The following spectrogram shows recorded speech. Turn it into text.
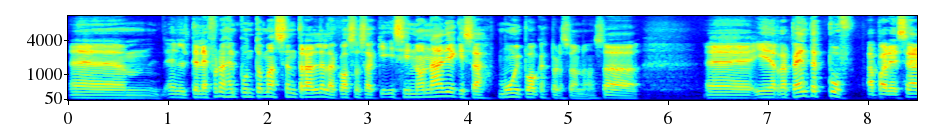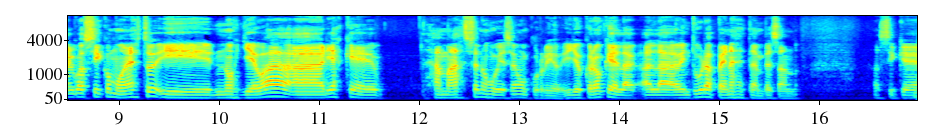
em, el teléfono es el punto más central de la cosa. Aquí, y si no nadie, quizás muy pocas personas. O sea, eh, y de repente, puff, aparece algo así como esto y nos lleva a áreas que jamás se nos hubiesen ocurrido. Y yo creo que la, la aventura apenas está empezando. Así que.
